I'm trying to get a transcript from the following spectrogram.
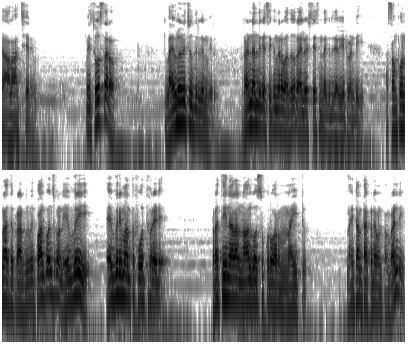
చాలా ఆశ్చర్యం. మీరు చూస్తారో? లైవ్లోనే చూద్దరు కానీ మీరు. రండి అందుకే సికింద్రాబాద్ రైల్వే స్టేషన్ దగ్గర జరిగేటువంటి ఆ సంపూర్ణ రాత్రి ప్రార్థనలు మీరు పాల్పంచుకోండి every every month fourth Friday. ప్రతి నెల నాలుగో శుక్రవారం నైట్ నైట్ అంతా అక్కడే ఉంటాం. రండి.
